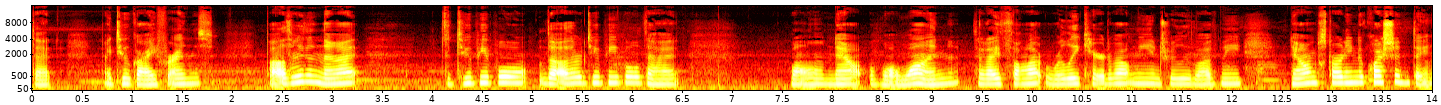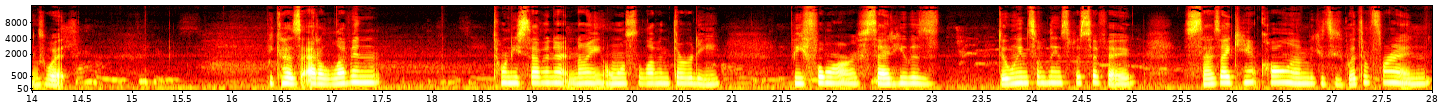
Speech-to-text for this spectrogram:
that my two guy friends. But other than that, the two people, the other two people that well, now, well, one that I thought really cared about me and truly loved me, now I'm starting to question things with. Because at 11 27 at night, almost 11:30, before said he was doing something specific, says I can't call him because he's with a friend.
